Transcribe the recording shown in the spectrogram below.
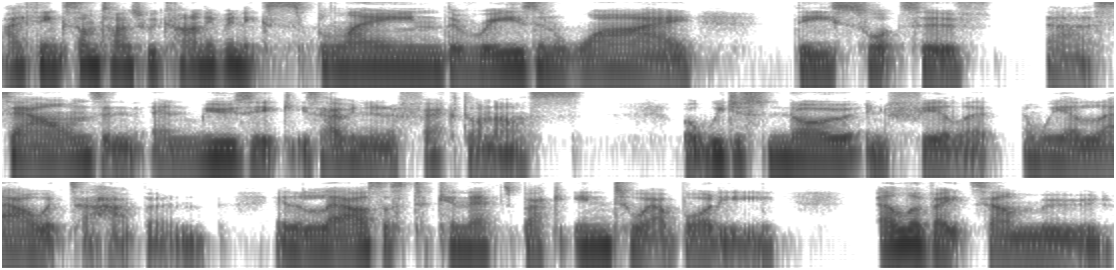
I think sometimes we can't even explain the reason why these sorts of uh, sounds and, and music is having an effect on us but we just know and feel it and we allow it to happen. It allows us to connect back into our body, elevates our mood,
